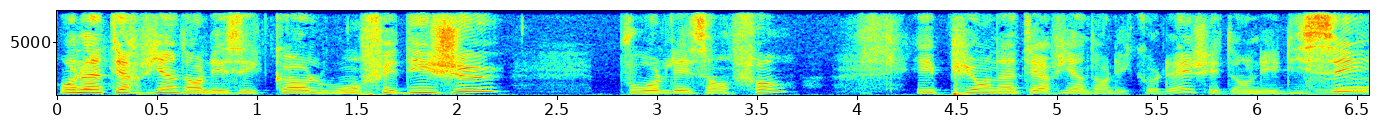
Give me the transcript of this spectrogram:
On intervient dans les écoles où on fait des jeux pour les enfants. Et puis on intervient dans les collèges et dans les lycées.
